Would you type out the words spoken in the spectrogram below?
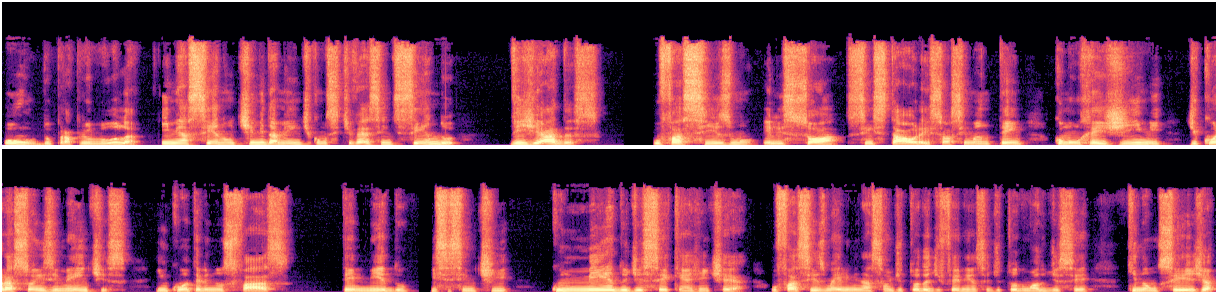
ou do próprio Lula e me acenam timidamente como se estivessem sendo vigiadas. O fascismo, ele só se instaura e só se mantém como um regime de corações e mentes enquanto ele nos faz ter medo e se sentir com medo de ser quem a gente é. O fascismo é a eliminação de toda diferença, de todo modo de ser que não seja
